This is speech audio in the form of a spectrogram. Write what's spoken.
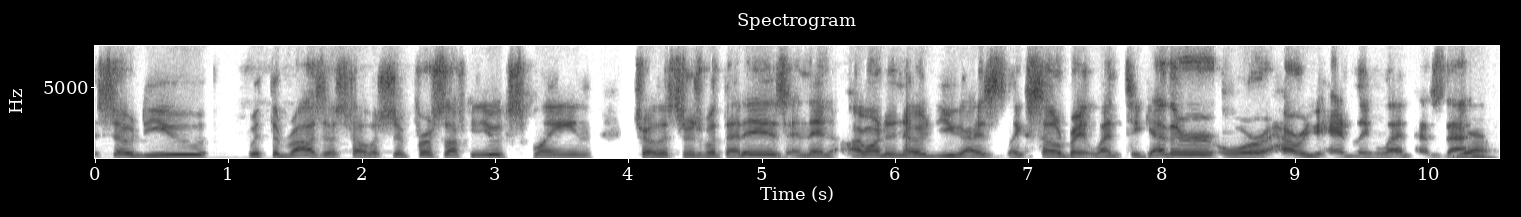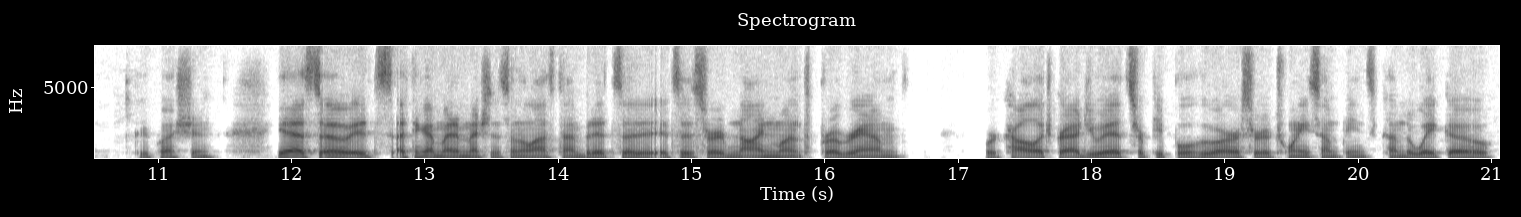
so, do you, with the Brazos Fellowship, first off, can you explain to our listeners what that is? And then I want to know, do you guys like celebrate Lent together, or how are you handling Lent as that? Yeah, good question. Yeah, so it's I think I might have mentioned this on the last time, but it's a it's a sort of nine month program where college graduates or people who are sort of twenty somethings come to Waco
